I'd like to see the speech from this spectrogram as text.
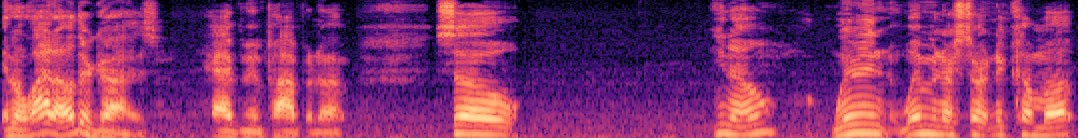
And a lot of other guys have been popping up. So, you know, women women are starting to come up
